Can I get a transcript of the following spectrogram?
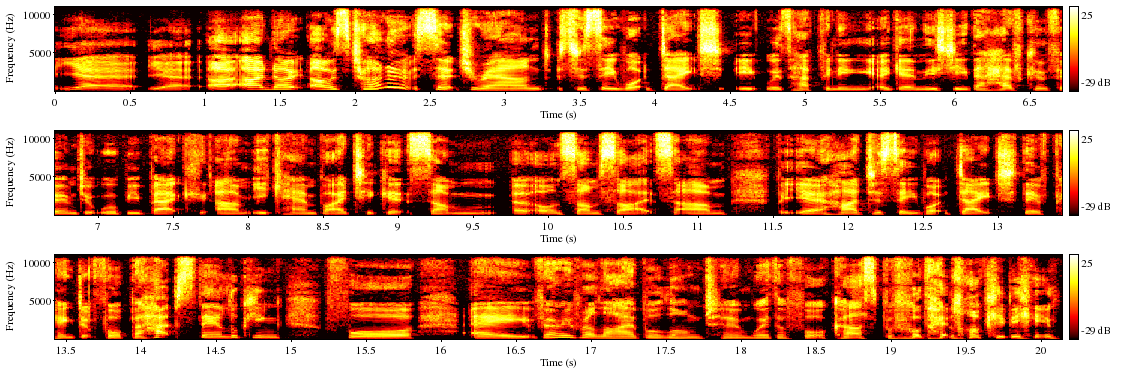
yeah, yeah. I, I know. I was trying to search around to see what date it was happening again this year. They have confirmed it will be back. Um, you can buy tickets some uh, on some sites, um, but yeah, hard to see what date they've pegged it for. Perhaps they're looking for a very reliable long-term weather forecast before they lock it in.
